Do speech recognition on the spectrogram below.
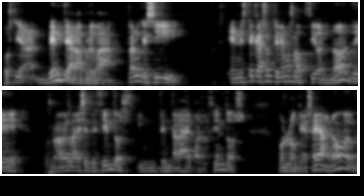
hostia, vente a la prueba. Claro que sí. En este caso tenemos la opción, ¿no? De, pues no hagas la de 700, intenta la de 400 por lo que sea, ¿no?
